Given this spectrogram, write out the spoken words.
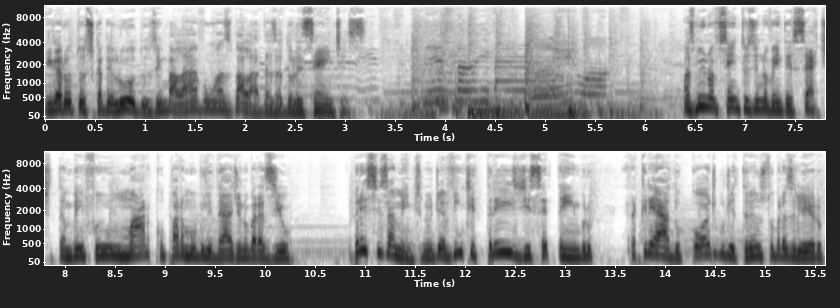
E garotos cabeludos embalavam as baladas adolescentes. Mas 1997 também foi um marco para a mobilidade no Brasil. Precisamente no dia 23 de setembro, era criado o Código de Trânsito Brasileiro.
